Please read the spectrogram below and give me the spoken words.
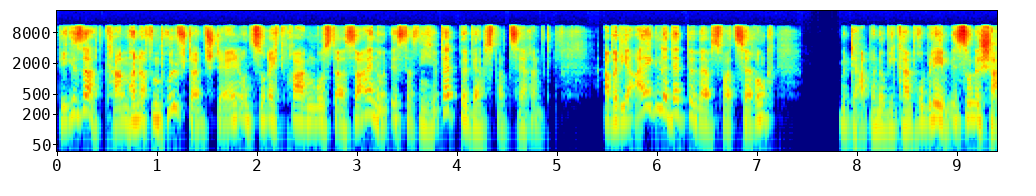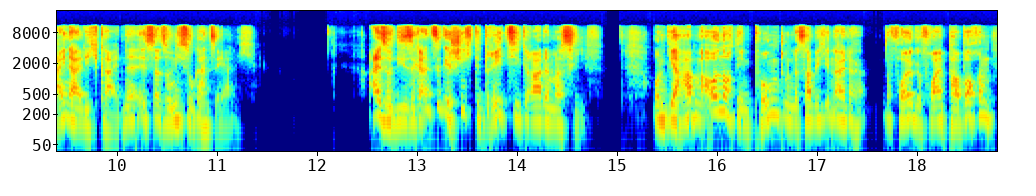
Wie gesagt, kann man auf den Prüfstand stellen und zu Recht fragen, muss das sein und ist das nicht wettbewerbsverzerrend? Aber die eigene Wettbewerbsverzerrung, mit der hat man irgendwie kein Problem. Ist so eine Scheinheiligkeit, ne? ist also nicht so ganz ehrlich. Also diese ganze Geschichte dreht sich gerade massiv. Und wir haben auch noch den Punkt, und das habe ich in einer Folge vor ein paar Wochen,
